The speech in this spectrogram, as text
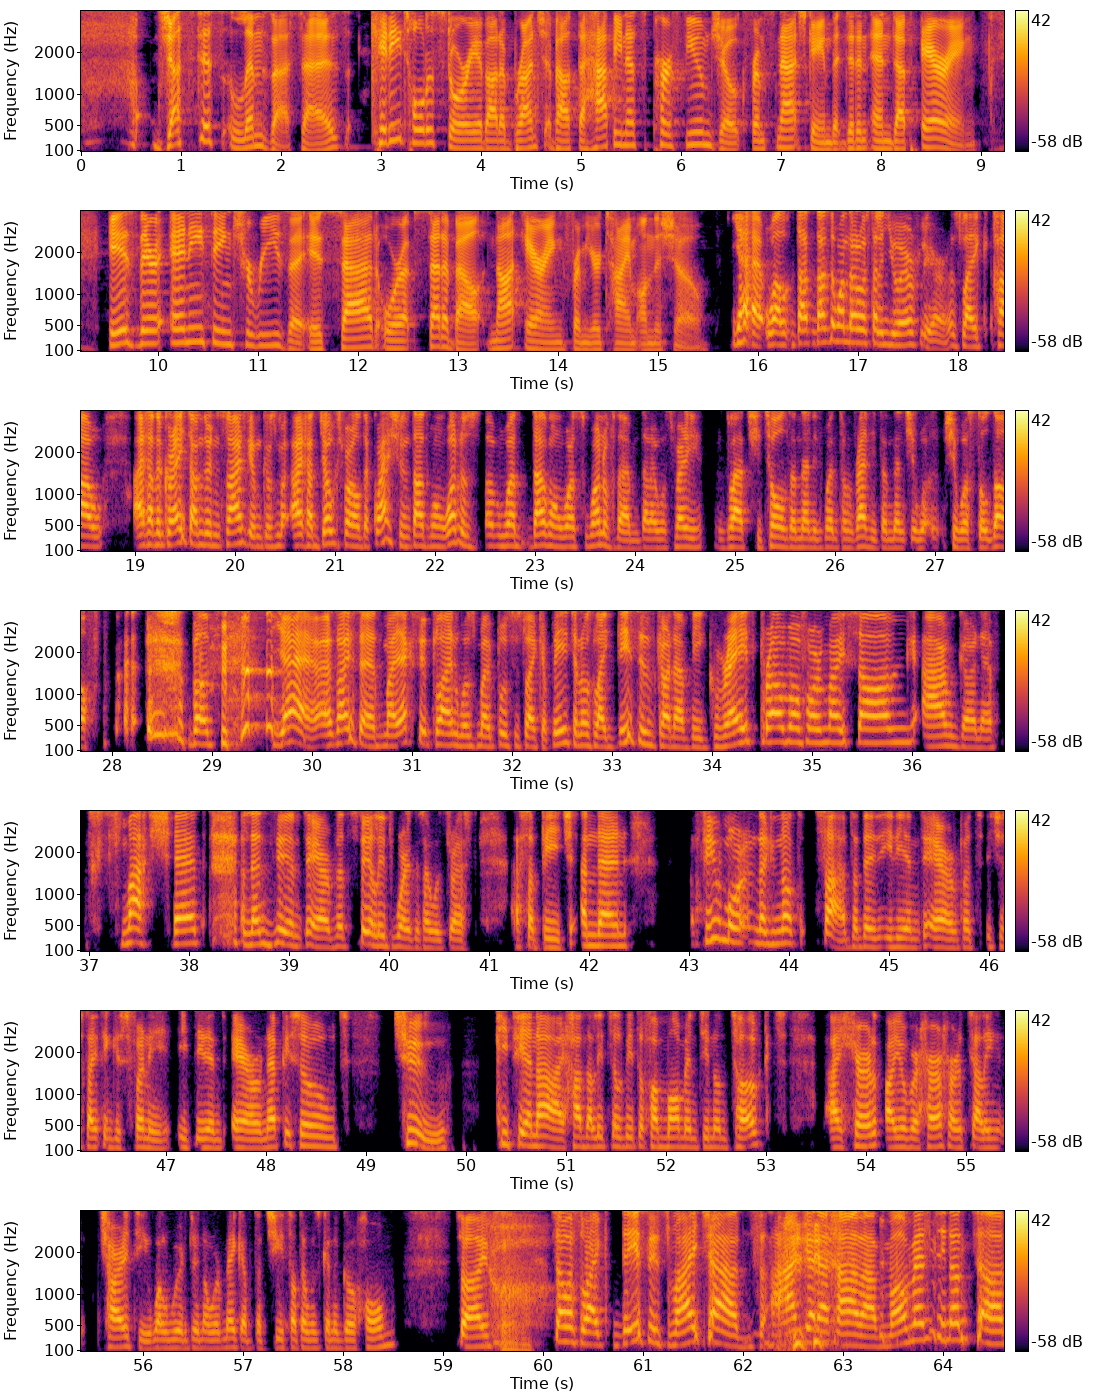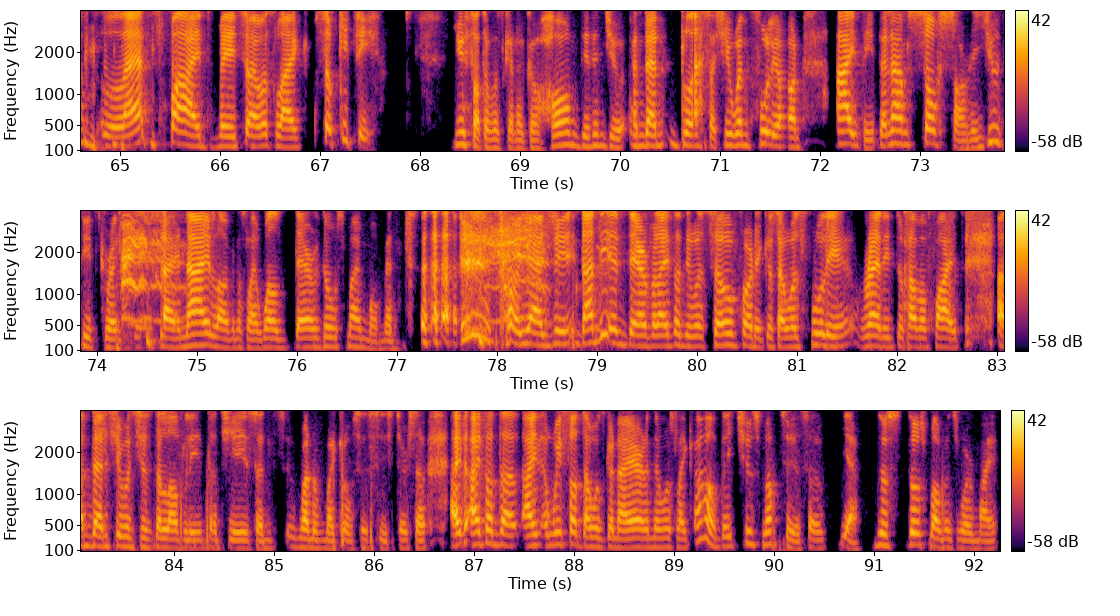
Justice Limza says Kitty told a story about a brunch about the happiness perfume joke from Snatch Game that didn't end up airing. Is there anything Choriza is sad or upset about not airing from your time on the show? Yeah, well, that, that's the one that I was telling you earlier. It's like how I had a great time doing Snatch Game because I had jokes for all the questions. That one was uh, what that one was one of them that I was very glad she told, and then it went on Reddit, and then she was she was told off. but yeah, as I said, my exit line was "My pussy's like a peach," and I was like, "This is gonna be great promo for my song. I'm gonna smash it." And then didn't air, but still it worked because I was dressed as a peach. And then a few more like not sad that it didn't air, but it's just I think it's funny it didn't air on episode two. Kitty and I had a little bit of a moment in Untucked. I heard I overheard her telling Charity while we were doing our makeup that she thought I was gonna go home. So I so I was like, this is my chance. I'm gonna have a moment in Untucked. Let's fight, me. So I was like, so Kitty, you thought I was going to go home, didn't you? And then, bless her, she went fully on, I did. And I'm so sorry. You did great. and I love it. I was like, well, there goes my moment. so, yeah, she that didn't there, but I thought it was so funny because I was fully ready to have a fight. And then she was just the lovely that she is and one of my closest sisters. So I, I thought that, I we thought that was going to air. And then was like, oh, they choose not to. So, yeah, those, those moments were my,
